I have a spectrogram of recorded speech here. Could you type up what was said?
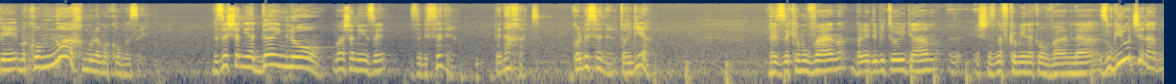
במקום נוח מול המקום הזה. וזה שאני עדיין לא מה שאני זה, זה בסדר, בנחת, הכל בסדר, תרגיע. וזה כמובן בא לידי ביטוי גם, יש לזה נפקא מינה כמובן לזוגיות שלנו.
